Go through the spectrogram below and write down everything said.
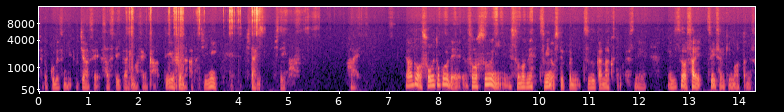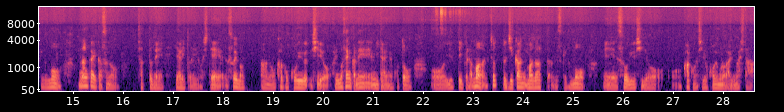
ちょっと個別に打ち合わせさせていただけませんかっていうふうな形にしたりしています。あとはそういうところで、そのすぐにそのね、次のステップに続かなくてもですね、実はさいつい最近もあったんですけども、何回かそのチャットでやり取りをして、そういえば、あの、過去こういう資料ありませんかねみたいなことを言っていたら、まあ、ちょっと時間まだあったんですけども、えー、そういう資料、過去の資料、こういうものがありました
